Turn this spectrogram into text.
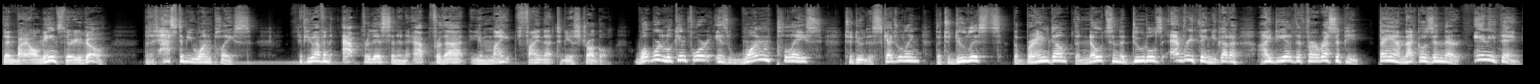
then by all means, there you go. But it has to be one place. If you have an app for this and an app for that, you might find that to be a struggle. What we're looking for is one place to do the scheduling, the to-do lists, the brain dump, the notes and the doodles, everything. You got an idea that for a recipe, Bam, that goes in there. Anything,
